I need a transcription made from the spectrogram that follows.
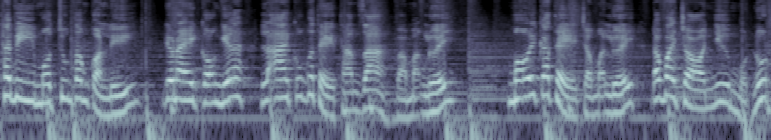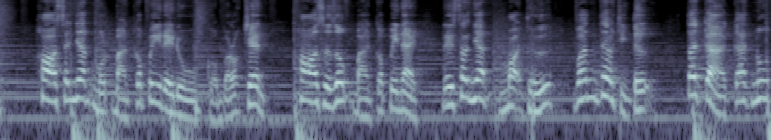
thay vì một trung tâm quản lý Điều này có nghĩa là ai cũng có thể tham gia vào mạng lưới. Mỗi cá thể trong mạng lưới đóng vai trò như một nút. Họ sẽ nhận một bản copy đầy đủ của blockchain. Họ sử dụng bản copy này để xác nhận mọi thứ vẫn theo trình tự. Tất cả các nút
